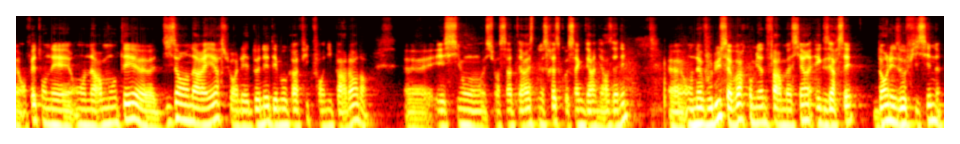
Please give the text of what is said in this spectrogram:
en fait, on, est, on a remonté dix ans en arrière sur les données démographiques fournies par l'ordre. et si on, si on s'intéresse ne serait-ce qu'aux cinq dernières années, on a voulu savoir combien de pharmaciens exerçaient dans les officines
